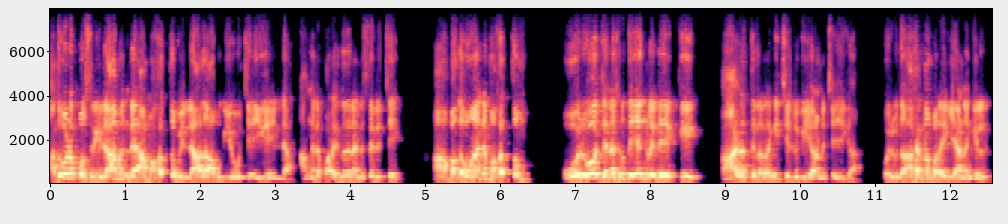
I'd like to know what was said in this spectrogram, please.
അതോടൊപ്പം ശ്രീരാമന്റെ ആ മഹത്വം ഇല്ലാതാവുകയോ ചെയ്യുകയില്ല. അങ്ങനെ പറയുന്നതിനനുസരിച്ച് ആ ഭഗവാന്റെ മഹത്വം ഓരോ ജനഹൃദയങ്ങളിലേക്ക് ആഴത്തിൽ ഇറങ്ങി ചെല്ലുകയാണ് ചെയ്യുക. ഒരു ഉദാഹരണം പറയുകയാണെങ്കിൽ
